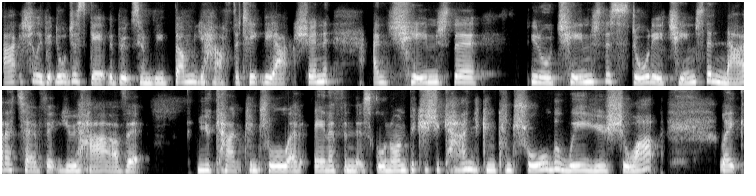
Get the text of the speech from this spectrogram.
actually, but don't just get the books and read them. You have to take the action and change the, you know, change the story, change the narrative that you have that you can't control anything that's going on because you can. You can control the way you show up. Like,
